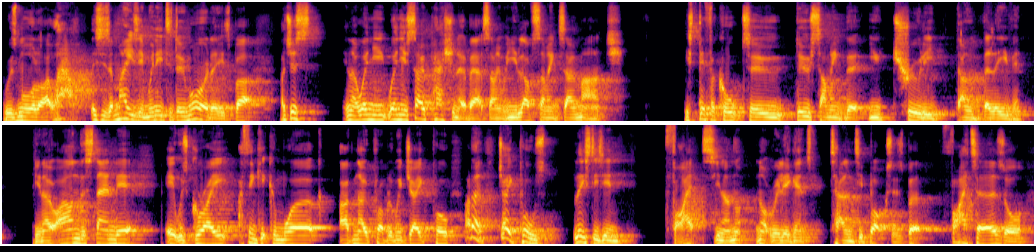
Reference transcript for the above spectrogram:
was more like, wow, this is amazing. We need to do more of these. But I just you know, when you when you're so passionate about something, when you love something so much, it's difficult to do something that you truly don't believe in. You know, I understand it. It was great. I think it can work. I have no problem with Jake Paul. I don't. Jake Paul's at least he's in fights. You know, not not really against talented boxers, but fighters or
